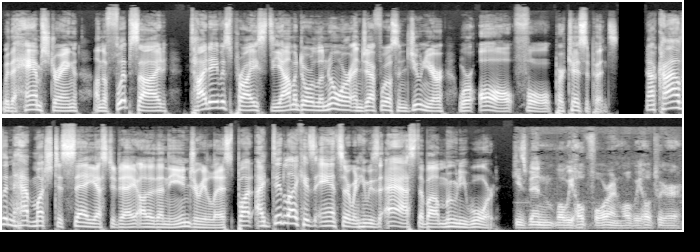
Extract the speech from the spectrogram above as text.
with a hamstring. On the flip side, Ty Davis Price, Deommodore Lenoir, and Jeff Wilson Jr. were all full participants. Now, Kyle didn't have much to say yesterday other than the injury list, but I did like his answer when he was asked about Mooney Ward. He's been what we hoped for and what we hoped we were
